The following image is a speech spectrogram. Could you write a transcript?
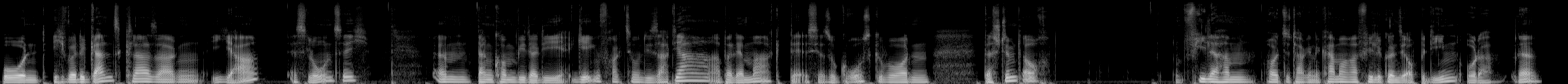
Und ich würde ganz klar sagen, ja, es lohnt sich. Ähm, dann kommen wieder die Gegenfraktion, die sagt, ja, aber der Markt, der ist ja so groß geworden. Das stimmt auch. Und viele haben heutzutage eine Kamera, viele können sie auch bedienen oder, ne,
